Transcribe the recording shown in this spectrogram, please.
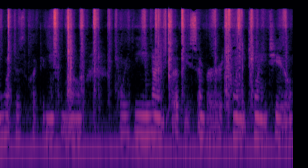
What does the collective need to know? for the 9th of December 2022.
